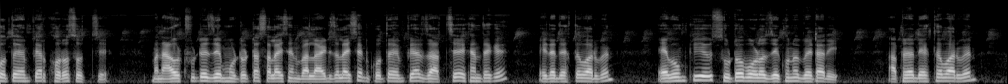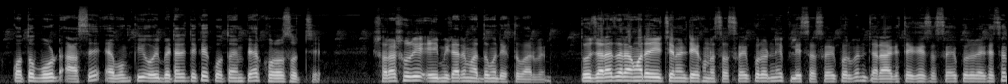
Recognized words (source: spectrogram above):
কত অ্যাম্পিয়ার খরচ হচ্ছে। মানে আউটপুটে যে মোটরটা চালাইছেন বা লাইট জ্বালাইছেন, কত অ্যাম্পিয়ার যাচ্ছে এখান থেকে, এটা দেখতে পারবেন। এবং কি ছোটো, বড় যে কোনো ব্যাটারি আপনারা দেখতে পারবেন কত বোর্ড আছে এবং কি ওই ব্যাটারি থেকে কত অ্যাম্পিয়ার খরচ হচ্ছে। সরাসরি এই মিটারের মাধ্যমে দেখতে পারবেন। তো যারা যারা আমার এই চ্যানেলটি এখনও সাবস্ক্রাইব করেননি প্লিজ সাবস্ক্রাইব করবেন। যারা আগে থেকে সাবস্ক্রাইব করে রেখেছেন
